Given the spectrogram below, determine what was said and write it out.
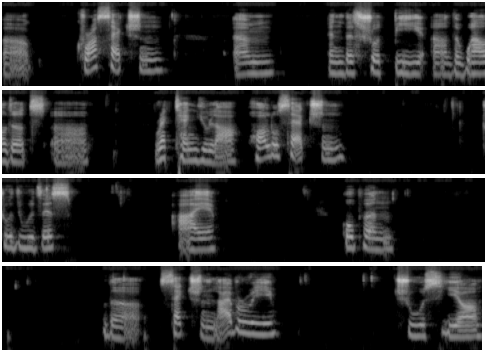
uh, cross section um, and this should be uh, the welded uh, rectangular hollow section. To do this, I open the section library, choose here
